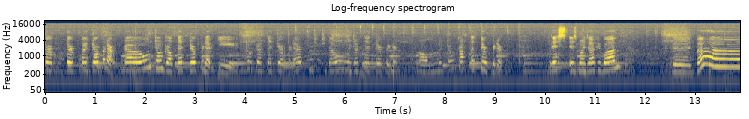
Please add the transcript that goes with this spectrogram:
Derp, derp, derp, derp. Don't, don't drop that derp, derp. Yeah, don't drop that derp, derp. Don't drop that derp, derp. Um, don't drop that derp, derp. This is my derpy one. Goodbye.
